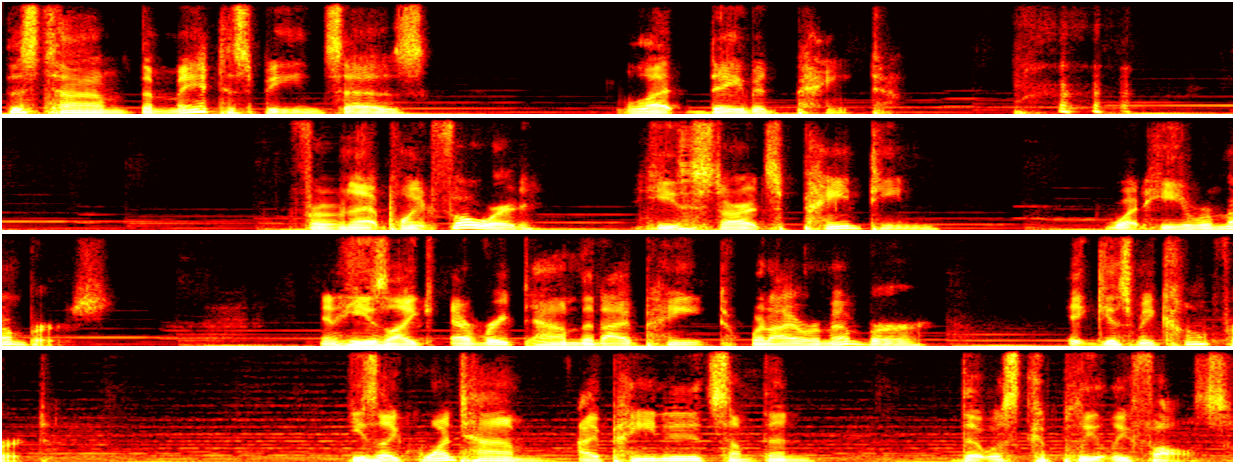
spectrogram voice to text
This time the mantis being says, Let David paint. From that point forward, he starts painting what he remembers. And he's like, Every time that I paint what I remember, it gives me comfort. He's like, one time I painted something that was completely false,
